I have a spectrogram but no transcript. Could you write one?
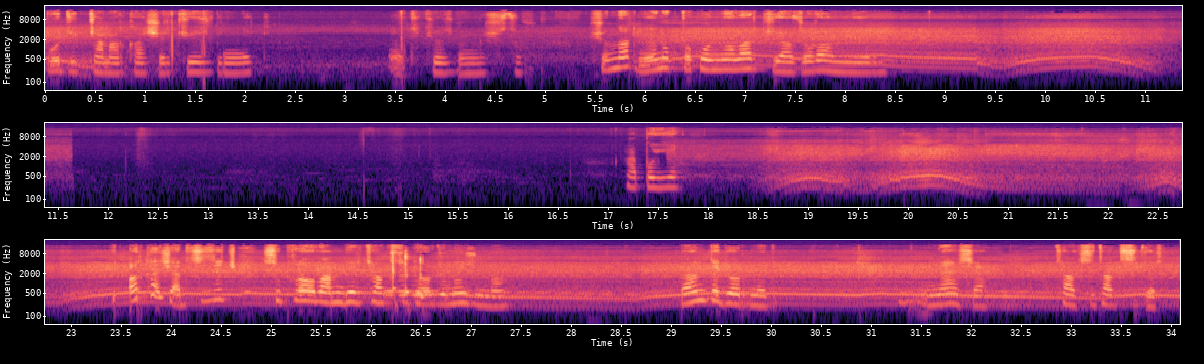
Bu dükkan arkadaşlar 200 binlik. Evet 200 binmiş. Şunlar niye nokta koymuyorlar ki ya zor anlıyorum. İyi. Arkadaşlar siz hiç Supra olan bir taksi gördünüz mü? Ben de görmedim. Neyse. Taksi taksidir.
